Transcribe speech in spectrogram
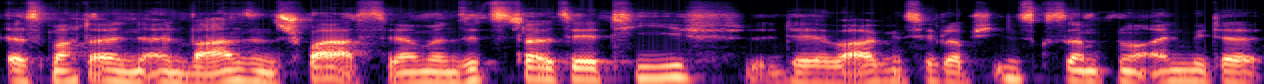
es macht einen, einen Wahnsinns Spaß. Ja, man sitzt halt sehr tief. Der Wagen ist ja, glaube ich, insgesamt nur 1,11 Meter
